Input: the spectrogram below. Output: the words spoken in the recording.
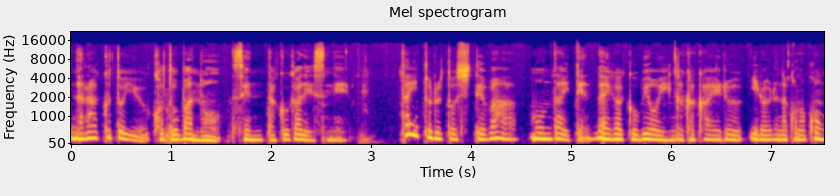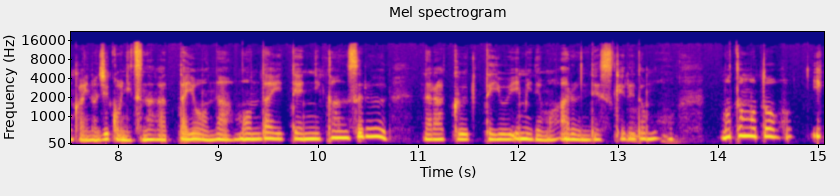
奈落という言葉の選択がですね、タイトルとしては問題点、大学病院が抱えるいろいろなこの今回の事故につながったような問題点に関する奈落っていう意味でもあるんですけれども、もともと一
